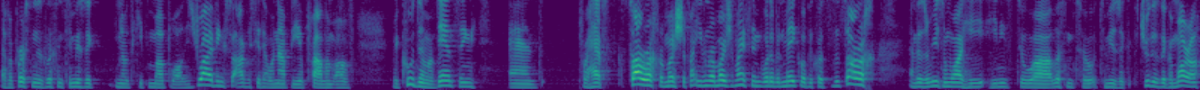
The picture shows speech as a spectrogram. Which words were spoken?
If a person is listening to music, you know, to keep him up while he's driving, so obviously that would not be a problem of Rikudim, of dancing, and perhaps Tzarech, even Ramosh Maisim would have been Mako because it's a Tzarech, and there's a reason why he, he needs to uh, listen to, to music. The truth is the Gemara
